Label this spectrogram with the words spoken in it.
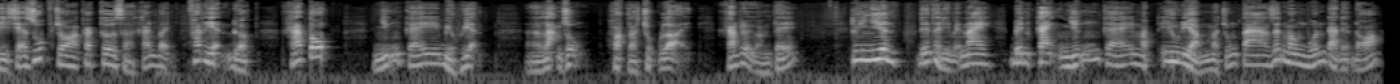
thì sẽ giúp cho các cơ sở khám bệnh phát hiện được khá tốt những cái biểu hiện ờ, lạm dụng hoặc là trục lợi khám chữa bệnh bảo hiểm y tế. Tuy nhiên, đến thời điểm hiện nay, bên cạnh những cái mặt ưu điểm mà chúng ta rất mong muốn đạt được đó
